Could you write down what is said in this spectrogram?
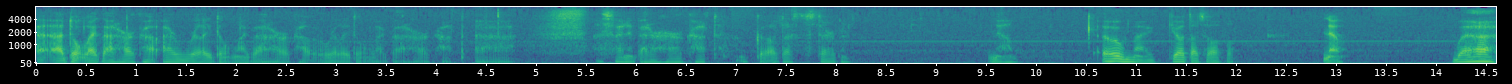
I I don't like that haircut. I really don't like that haircut. I really don't like that haircut. Uh, let's find a better haircut. Oh God, that's disturbing. No. Oh my God, that's awful. No. Wah.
